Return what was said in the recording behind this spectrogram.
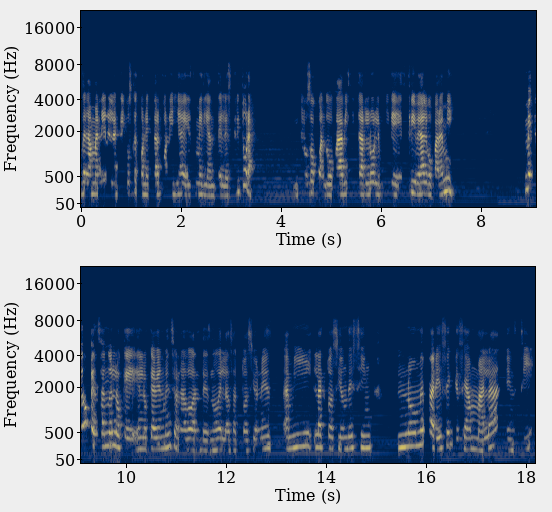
de la manera en la que busca conectar con ella es mediante la escritura. Incluso cuando va a visitarlo le pide, escribe algo para mí. Me quedo pensando en lo que, en lo que habían mencionado antes, ¿no? De las actuaciones. A mí la actuación de Zinc no me parece que sea mala en sí,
